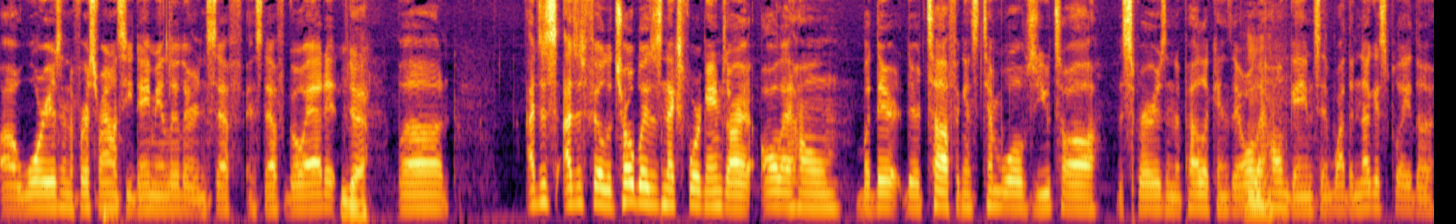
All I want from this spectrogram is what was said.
uh, Warriors in the first round. See Damian Lillard and Steph and Steph go at it. yeah. But I just I just feel the Trailblazers next four games are all at home, but they're they're tough against Timberwolves, Utah, the Spurs, and the Pelicans. They're all at Mm. home games, and while the Nuggets play the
